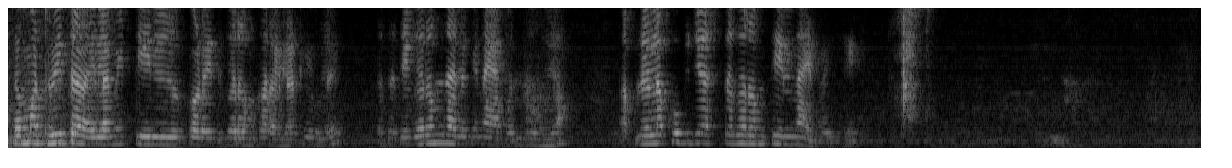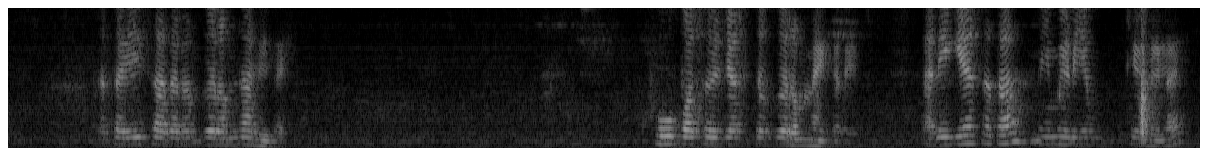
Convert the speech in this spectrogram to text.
आता मटरी तळायला मी तेल कढईत गरम करायला ठेवलंय. आता ते गरम झालं की नाही आपण बघूया. आपल्याला खूप जास्त गरम तेल नाही पाहिजे. आता हे साधारण गरम झालेलं आहे. खूप असं जास्त गरम नाही करायचं. आणि गॅस आता मी मीडियम ठेवलेला आहे.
